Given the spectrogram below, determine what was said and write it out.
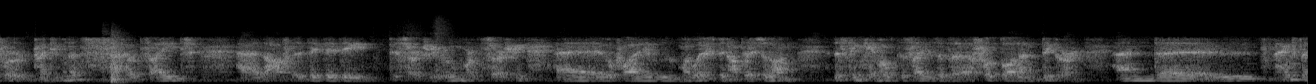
for 20 minutes outside uh, the hospital, the, the, the, the surgery room or the surgery, uh, while my wife's been operated on, this thing came out the size of a football and bigger. And uh, thanks to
